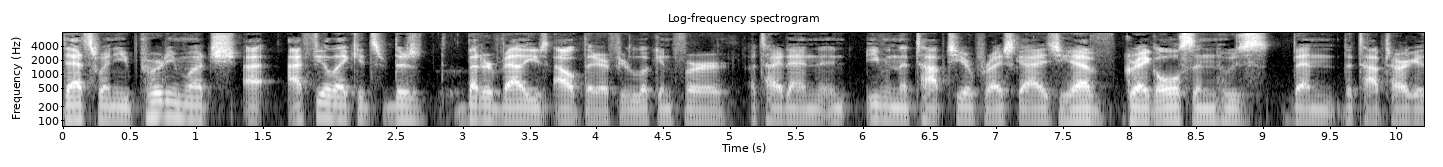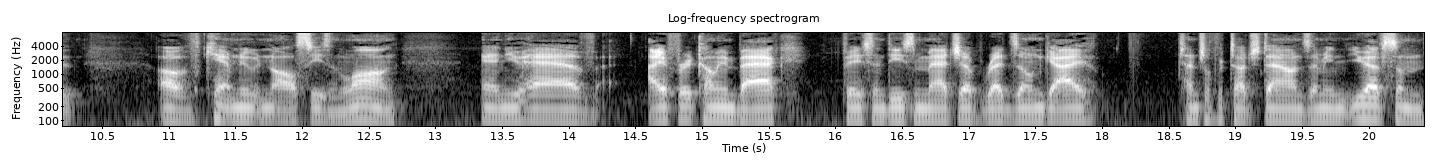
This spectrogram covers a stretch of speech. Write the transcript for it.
that's when you pretty much I, I feel like it's there's better values out there if you're looking for a tight end and even the top tier price guys. You have Greg Olsen who's been the top target of Cam Newton all season long, and you have Eifert coming back facing decent matchup, red zone guy, potential for touchdowns. I mean, you have some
